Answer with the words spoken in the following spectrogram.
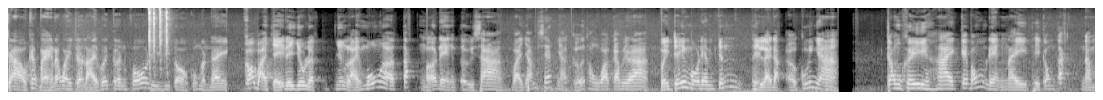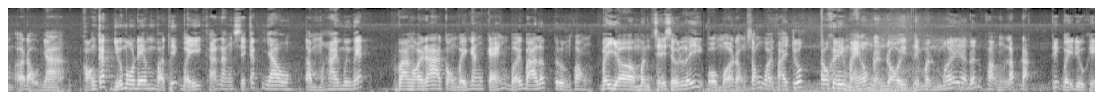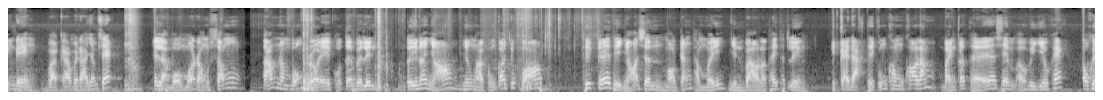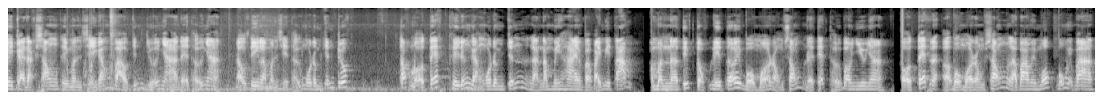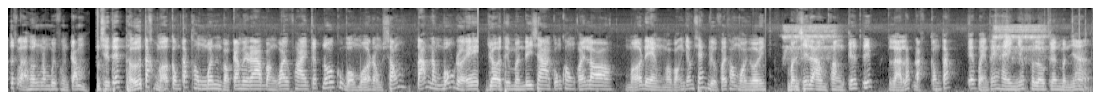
Chào các bạn đã quay trở lại với kênh phố Digital của mình đây. Có bà chị đi du lịch nhưng lại muốn ờ, tắt mở đèn từ xa và giám sát nhà cửa thông qua camera. Vị trí modem chính thì lại đặt ở cuối nhà. Trong khi hai cái bóng đèn này thì công tắc nằm ở đầu nhà. Khoảng cách giữa modem và thiết bị khả năng sẽ cách nhau tầm 20 mét. Và ngoài ra còn bị ngăn cản bởi ba lớp tường phòng. Bây giờ mình sẽ xử lý bộ mở rộng sóng wifi trước. Sau khi mạng ổn định rồi thì mình mới đến phần lắp đặt thiết bị điều khiển đèn và camera giám sát. Đây là bộ mở rộng sóng 854RE của TP-Link. Tuy nó nhỏ nhưng mà cũng có chút vỏ. Thiết kế thì nhỏ xinh, màu trắng thẩm mỹ, nhìn vào là thấy thích liền. Cài đặt thì cũng không khó lắm, bạn có thể xem ở video khác. Sau khi cài đặt xong thì mình sẽ gắn vào chính giữa nhà để thử nha. Đầu tiên là mình sẽ thử modem chính trước. Tốc độ test khi đứng gần modem chính là 52 và 78. Mình à, tiếp tục đi tới bộ mở rộng sóng để test thử bao nhiêu nha. Độ test ở bộ mở rộng sóng là 31 43 tức là hơn 50%. Mình sẽ test thử tắt mở công tắc thông minh và camera bằng wifi kết nối của bộ mở rộng sóng 854RE. Giờ thì mình đi xa cũng không phải lo, mở đèn mà vẫn giám sát được, phải không mọi người? Mình sẽ làm phần kế tiếp là lắp đặt công tắc. Các bạn thấy hay nhớ follow kênh mình nha.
